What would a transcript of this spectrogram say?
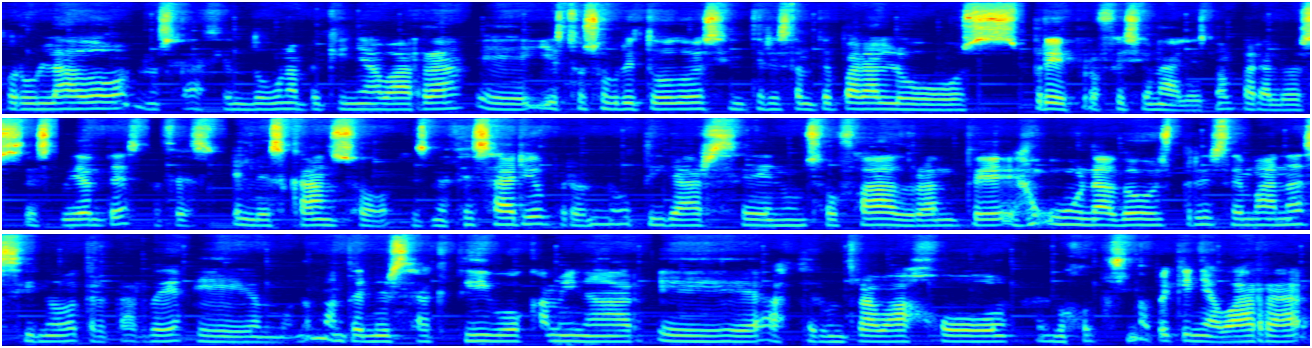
por un lado, no sé, haciendo una pequeña barra, eh, y esto sobre todo es interesante para los preprofesionales, ¿no? para los estudiantes. Entonces, el descanso es necesario, pero no tirarse en un sofá durante una, dos, tres semanas, sino tratar de eh, bueno, mantenerse activo, caminar, eh, hacer un trabajo, a lo mejor pues una pequeña barra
